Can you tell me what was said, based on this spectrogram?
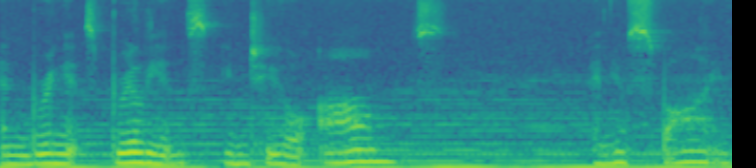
and bring its brilliance into your arms and your spine.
